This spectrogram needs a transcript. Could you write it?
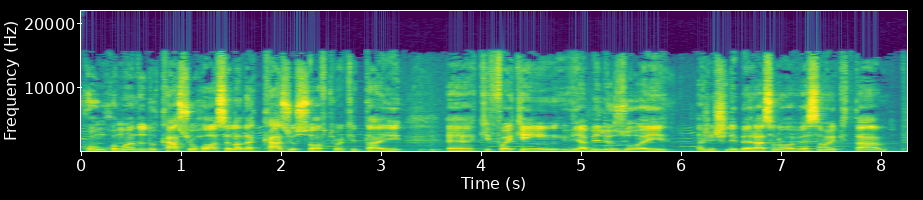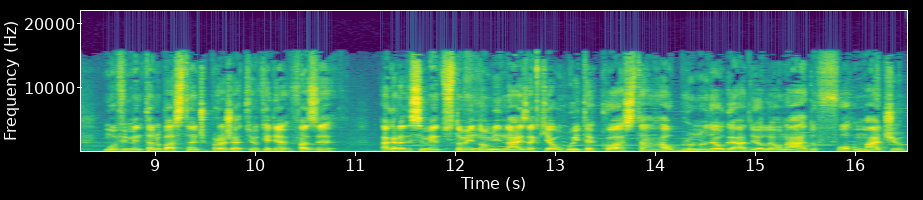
com o comando do Cássio Rossi, lá da Casio Software, que tá aí, é, que foi quem viabilizou aí a gente liberar essa nova versão e que está movimentando bastante o projeto. Eu queria fazer agradecimentos também nominais aqui ao Ruiter Costa, ao Bruno Delgado e ao Leonardo Formaggio,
